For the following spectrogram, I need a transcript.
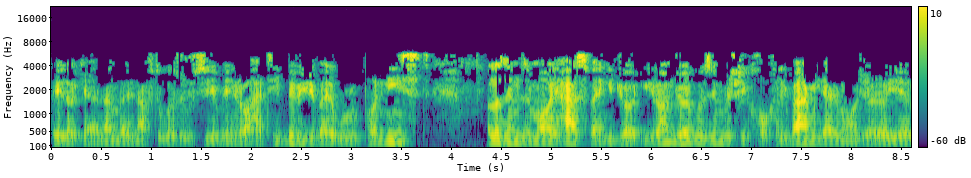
پیدا کردن برای نفت و گاز روسیه به این راحتی به برای اروپا نیست. حالا زمزمه هست برای اینکه جا ایران جایگزین بشه خب خیلی برمیگرده به ماجرای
